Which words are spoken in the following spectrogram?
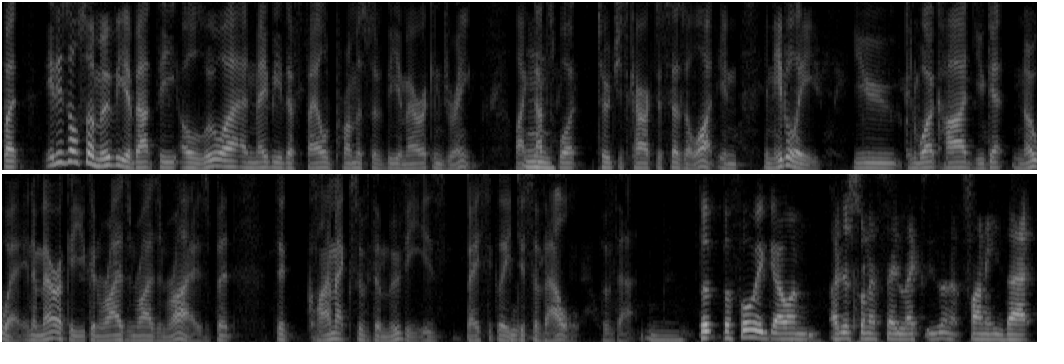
but it is also a movie about the allure and maybe the failed promise of the American dream. Like Mm. that's what Tucci's character says a lot. In in Italy, you can work hard, you get nowhere. In America, you can rise and rise and rise, but the climax of the movie is basically disavowal of that. Mm. But before we go on, I just want to say, Lex, isn't it funny that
